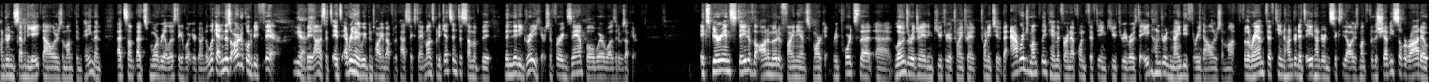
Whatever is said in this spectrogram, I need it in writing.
$178 a month in payment. That's some that's more realistic of what you're going to look at. In this article, to be fair, yeah, to be honest, it's it's everything that we've been talking about for the past six to eight months, but it gets into some of the the nitty gritty here. So, for example, where was it? It was up here. Experian State of the Automotive Finance Market reports that uh, loans originated in Q3 of 2022. The average monthly payment for an F 150 in Q3 rose to $893 a month. For the Ram 1500, it's $860 a month. For the Chevy Silverado,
